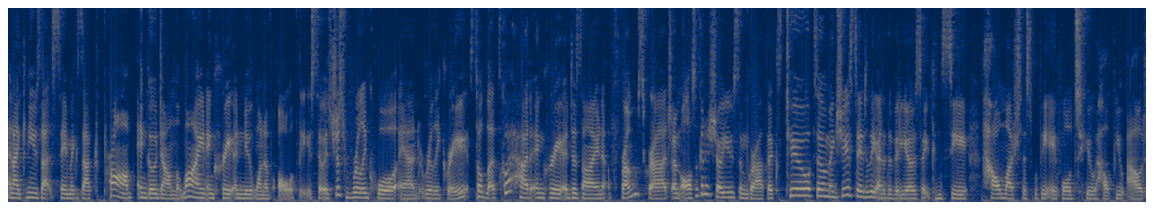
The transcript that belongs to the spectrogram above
And I can use that same exact prompt and go down the line and create a new one of all of these. So it's just really cool and really great. So let's go ahead and create a design from scratch. I'm also gonna show you some graphics too. So make sure you stay to the end of the video so you can see how much this will be able to help you out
